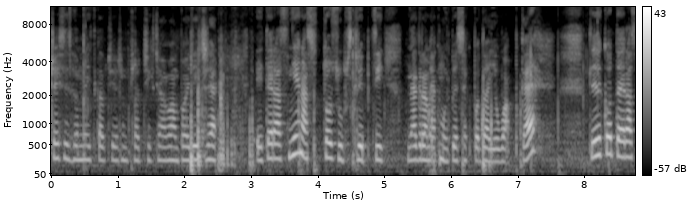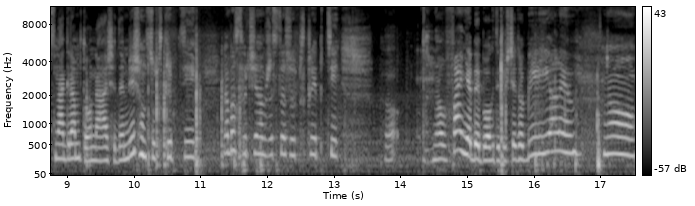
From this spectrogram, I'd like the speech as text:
Cześć, jestem Nejtka. W dzisiejszym czacie chciałam Wam powiedzieć, że y, teraz nie na 100 subskrypcji nagram jak mój piesek podaje łapkę, tylko teraz nagram to na 70 subskrypcji, no bo stwierdziłam, że 100 subskrypcji, no, no fajnie by było, gdybyście dobili, ale no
